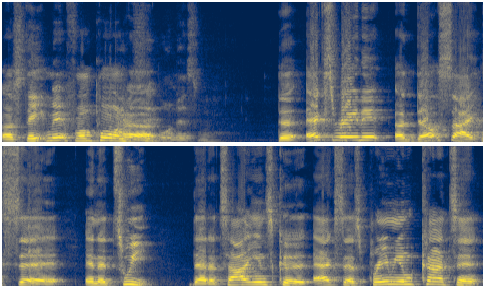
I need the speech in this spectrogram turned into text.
a statement from Pornhub. on this one. The X-rated adult site said in a tweet that Italians could access premium content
